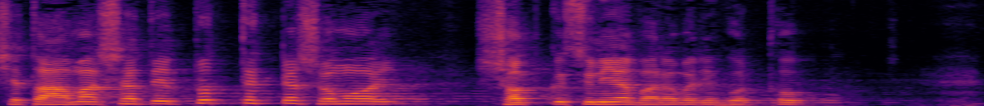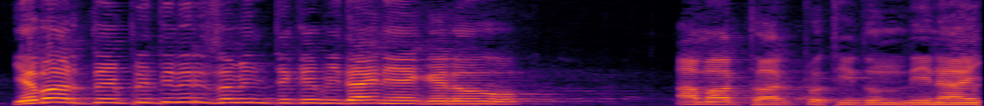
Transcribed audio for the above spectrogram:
সে তো আমার সাথে প্রত্যেকটা সময় সব কিছু নিয়ে বাড়াবাড়ি করত। এবার তো পৃথিবীর জমিন থেকে বিদায় নিয়ে গেল। আমার তো আর প্রতিদ্বন্দ্বী নাই।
